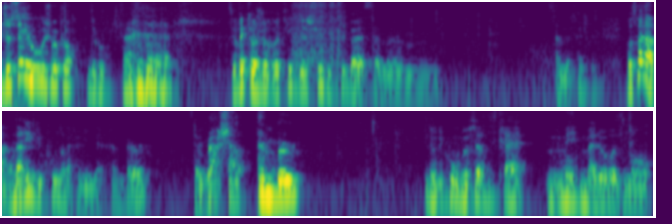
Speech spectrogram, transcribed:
Je sais où je me plante, du coup. Parce qu'en fait, quand je reclique dessus, du coup, bah, ça me. Ça me fait le truc. Bon, c'est pas grave, on arrive du coup dans la famille de Amber. De Rachel Amber. Et donc, du coup, on veut faire discret, mais malheureusement.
